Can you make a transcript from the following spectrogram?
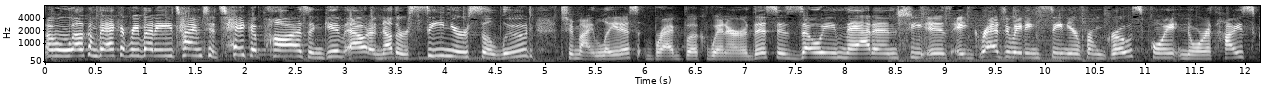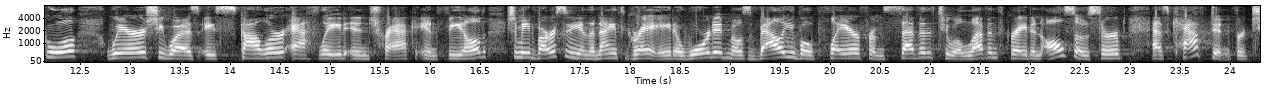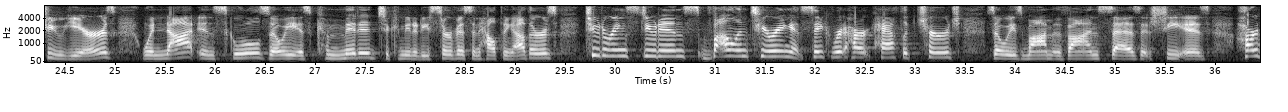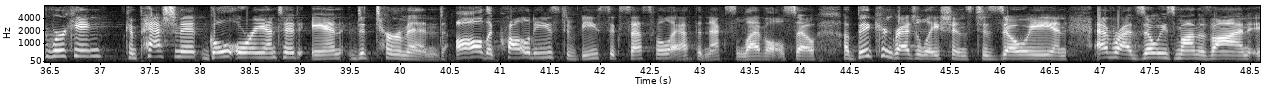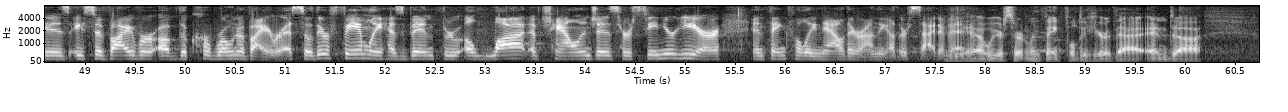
Oh, welcome back, everybody. Time to take a pause and give out another senior salute to my latest brag Book winner. This is Zoe Madden. She is a graduating senior from Grosse Pointe North High School, where she was a scholar athlete in track and field. She made varsity in the ninth grade, awarded most valuable player from seventh to 11th grade, and also served as captain for two years. When not in school, Zoe is committed to community service and helping others tutoring students, volunteering at Sacred Heart Catholic Church. Zoe's mom, Yvonne, says that she is hardworking, compassionate, goal-oriented, and determined. All the qualities to be successful at the next level. So a big congratulations to Zoe and Evrod. Zoe's mom, Yvonne, is a survivor of the coronavirus. So their family has been through a lot of challenges her senior year, and thankfully now they're on the other side of it. Yeah, we are certainly thankful to hear that. And and uh,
